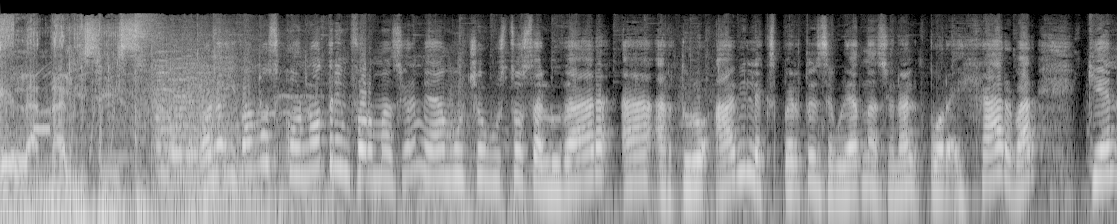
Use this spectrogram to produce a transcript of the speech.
El análisis. Bueno, y vamos con otra información. Me da mucho gusto saludar a Arturo Ávila, experto en seguridad nacional por Harvard, quien,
